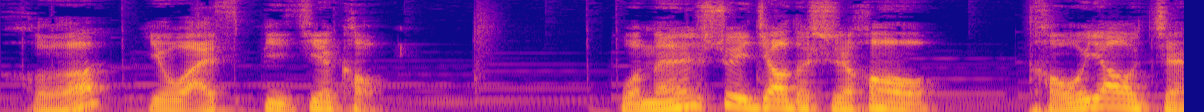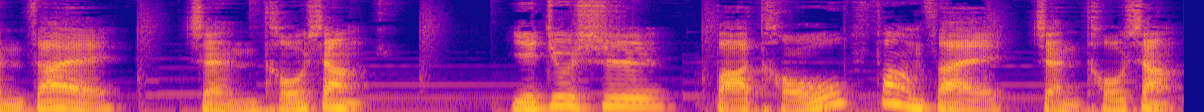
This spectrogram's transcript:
和 USB 接口。我们睡觉的时候，头要枕在枕头上，也就是把头放在枕头上，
